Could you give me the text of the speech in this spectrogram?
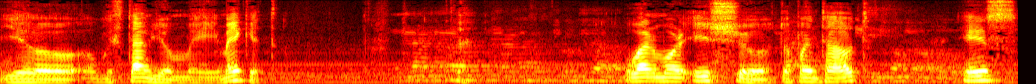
You, with time, you may make it. One more issue to point out is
